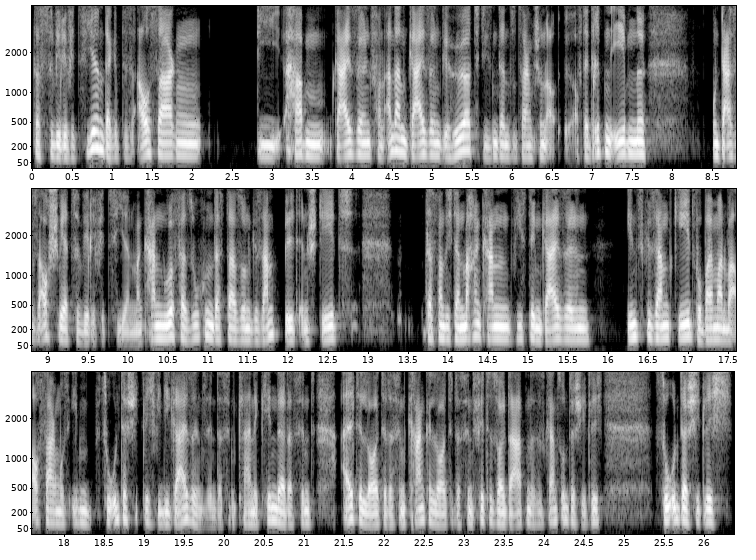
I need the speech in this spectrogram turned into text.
das zu verifizieren. Da gibt es Aussagen, die haben Geiseln von anderen Geiseln gehört, die sind dann sozusagen schon auf der dritten Ebene. Und da ist es auch schwer zu verifizieren. Man kann nur versuchen, dass da so ein Gesamtbild entsteht, dass man sich dann machen kann, wie es den Geiseln insgesamt geht, wobei man aber auch sagen muss, eben so unterschiedlich wie die Geiseln sind. Das sind kleine Kinder, das sind alte Leute, das sind kranke Leute, das sind fitte Soldaten, das ist ganz unterschiedlich. So unterschiedlich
